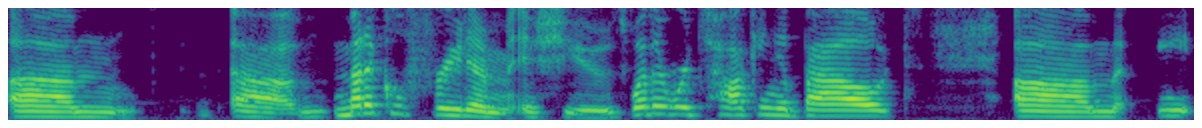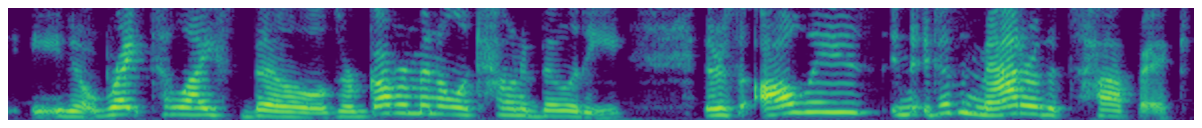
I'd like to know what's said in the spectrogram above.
um, um, medical freedom issues, whether we're talking about um, you, know, right to life bills or governmental accountability. There's always, it doesn't matter the topic,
